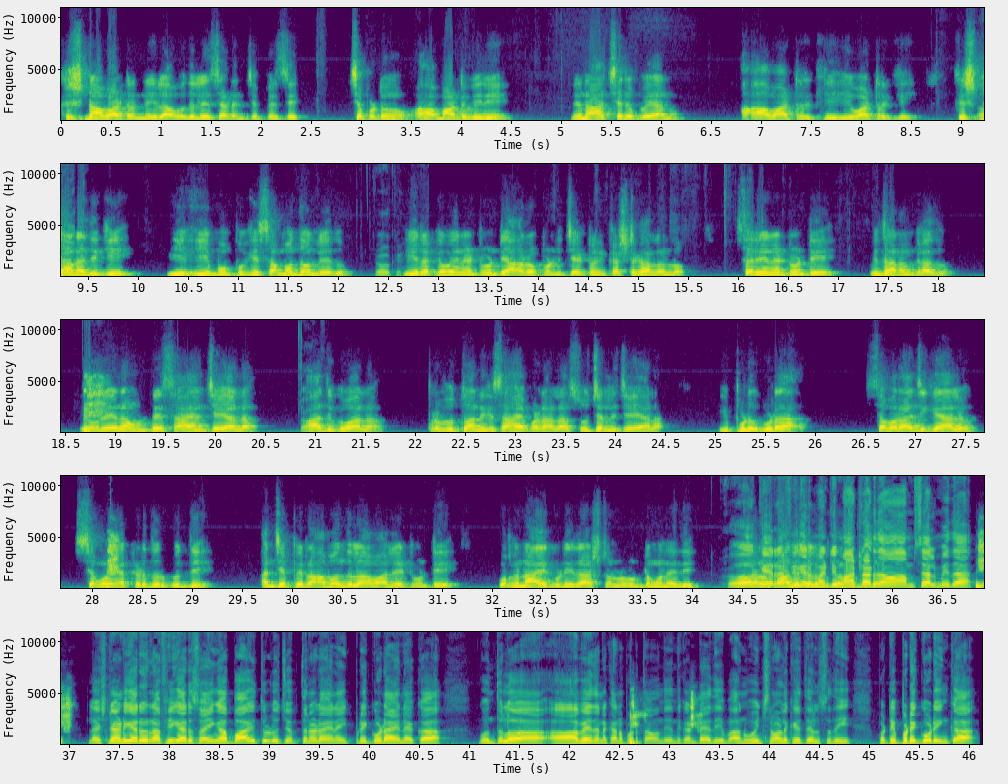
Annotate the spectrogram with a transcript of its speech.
కృష్ణా వాటర్ని ఇలా వదిలేశాడని చెప్పేసి చెప్పటం ఆ మాట విని నేను ఆశ్చర్యపోయాను. ఆ వాటర్కి ఈ వాటర్కి కృష్ణా నదికి ఈ ఈ ముంపుకి సంబంధం లేదు. ఈ రకమైనటువంటి ఆరోపణలు చేయటం ఈ కష్టకాలంలో సరైనటువంటి విధానం కాదు. ఎవరైనా ఉంటే సహాయం చేయాలా? ఆదుకోవాలా? ప్రభుత్వానికి సహాయపడాలా? సూచనలు చేయాలా? ఇప్పుడు కూడా శవ రాజకీయాలు శవం ఎక్కడ దొరుకుద్ది అని చెప్పి రాబందులా వాలేటువంటి ఒక నాయకుడు ఈ రాష్ట్రంలో ఉండటం అనేది ఓకే రఫీ గారు మళ్ళీ మాట్లాడదాం ఆ అంశాల మీద. లక్ష్మణ్ గారు రఫీ గారు స్వయంగా బాధితుడు చెప్తున్నాడు. ఆయన ఇప్పటికి కూడా ఆయన యొక్క గొంతులో ఆవేదన కనపడతా ఉంది. ఎందుకంటే అది అనుభవించిన వాళ్ళకే తెలుస్తుంది బట్ ఇప్పటికి కూడా ఇంకా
